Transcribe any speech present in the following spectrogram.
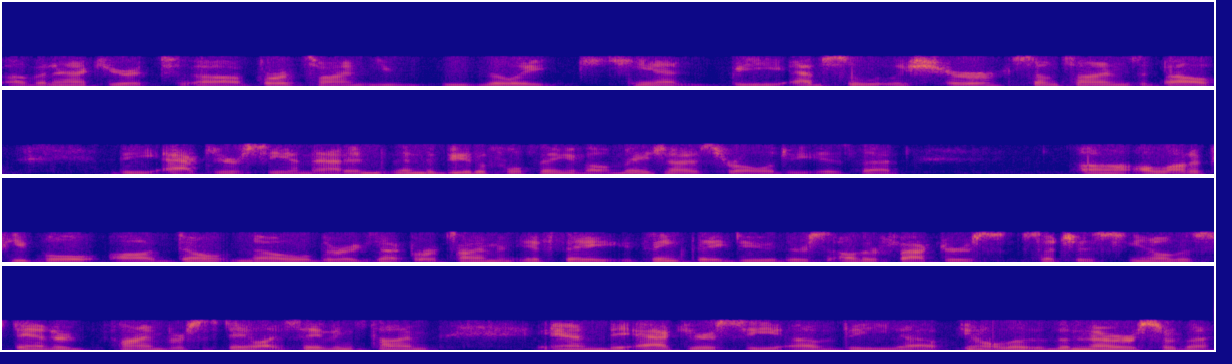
of an accurate uh, birth time, you, you really can't be absolutely sure sometimes about the accuracy in that. And, and the beautiful thing about Magi astrology is that uh, a lot of people uh, don't know their exact birth time, and if they think they do, there's other factors such as you know the standard time versus daylight savings time, and the accuracy of the uh, you know the, the nurse or the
